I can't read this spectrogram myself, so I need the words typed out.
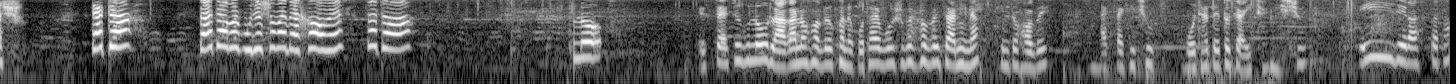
আসো। টাটা। টাটা, আবার পুজোর সময় দেখা হবে। টাটা। গুলো স্ট্যাচুগুলোও লাগানো হবে ওখানে, কোথায় বসবে হবে জানি না, কিন্তু হবে। একটা কিছু বোঝাতে তো চাইছে, নিশ্চয়ই। এই যে রাস্তাটা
